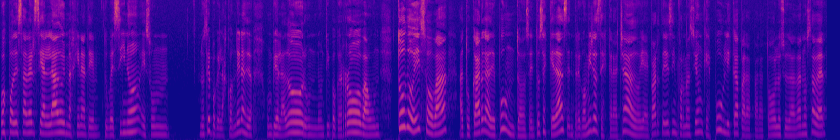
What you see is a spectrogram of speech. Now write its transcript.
vos podés saber si al lado, imagínate, tu vecino es un no sé, porque las condenas de un violador, un, tipo que roba, un todo eso va a tu carga de puntos. Entonces quedás, entre comillas, escrachado. Y hay parte de esa información que es pública para, para todos los ciudadanos saber.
